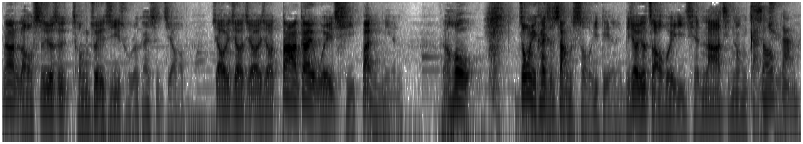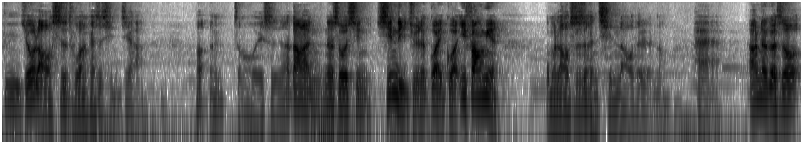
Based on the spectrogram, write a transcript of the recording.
那老师就是从最基础的开始教，教一教，教一教，大概为期半年，然后终于开始上手一点了，比较有找回以前拉琴那种感觉。手感，嗯，结果老师突然开始请假，啊，嗯，怎么回事？那当然那时候心心里觉得怪怪。一方面，我们老师是很勤劳的人哦，哎，然后那个时候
